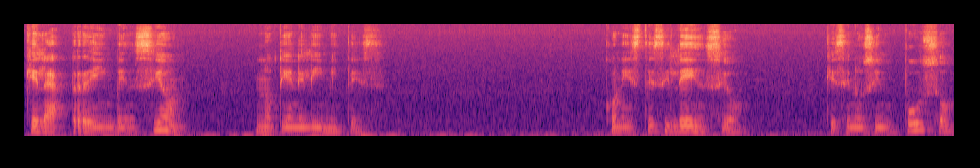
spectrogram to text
que la reinvención no tiene límites. Con este silencio que se nos impuso,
